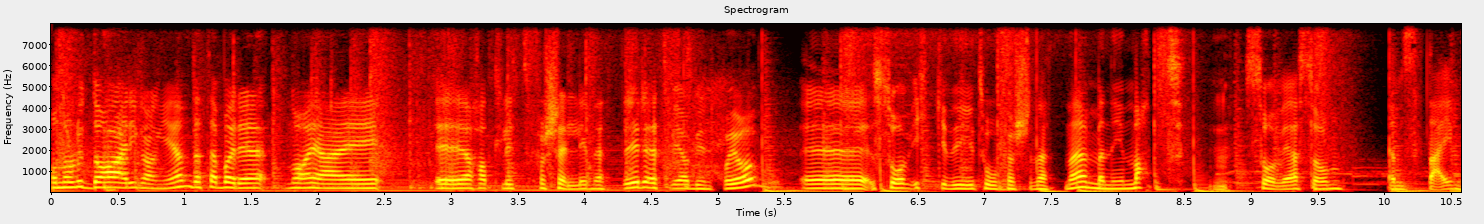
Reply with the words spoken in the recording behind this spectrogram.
Og når du da er i gang igjen Dette er bare Nå har jeg eh, hatt litt forskjellige netter etter vi har begynt på jobb. Eh, sov ikke de to første nettene, men i natt Mm. sover jeg som en stein.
